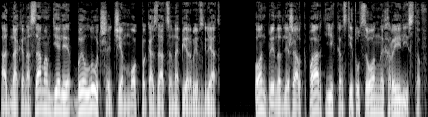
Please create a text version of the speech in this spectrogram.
однако на самом деле был лучше, чем мог показаться на первый взгляд. Он принадлежал к партии конституционных роялистов.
